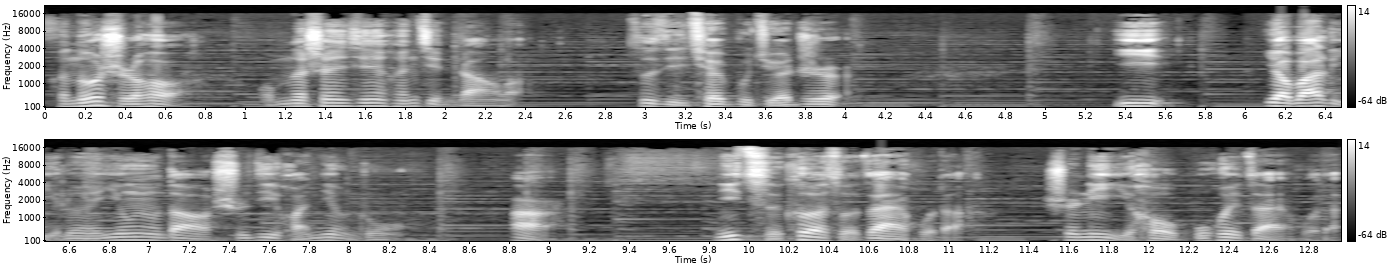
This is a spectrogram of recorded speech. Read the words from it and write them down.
很多时候我们的身心很紧张了，自己却不觉知。一要把理论应用到实际环境中。二，你此刻所在乎的，是你以后不会在乎的。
